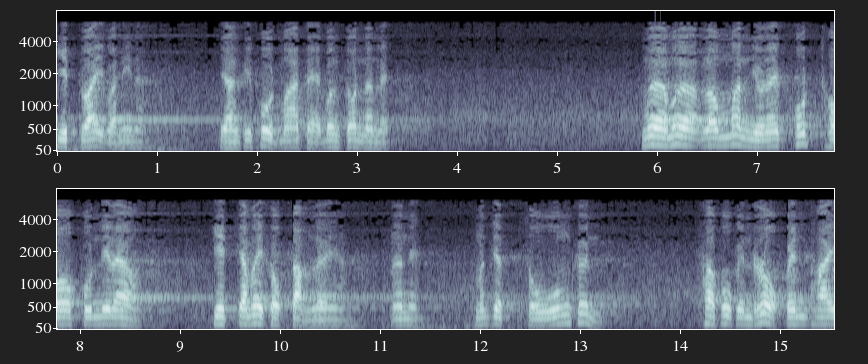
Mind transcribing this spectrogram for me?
กิจไว้แบบนี้นะอย่างที่พูดมาแต่เบื้องต้นนั่นแหละ เมื่อเมื่อเรามั่นอยู่ในพุทธโธคุณนี้แล้ว จิตจะไม่ตกต่ำเลยนั่นเนี่ย มันจะสูงขึ้น ถ้าผู้เป็นโรคเป็นภัย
